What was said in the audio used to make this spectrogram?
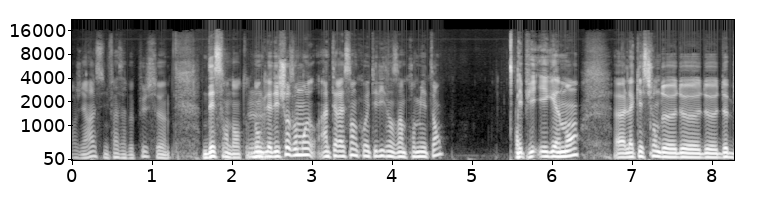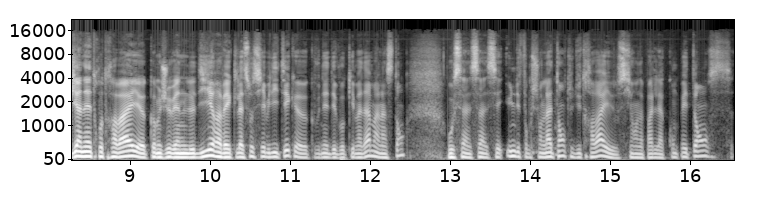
en général, c'est une phase un peu plus euh, descendante. Donc, mmh. il y a des choses vraiment intéressantes qui ont été dites dans un premier temps. Et puis également euh, la question de, bien-être au travail, euh, comme je viens de le dire, avec la sociabilité que, vous venez d'évoquer, madame, à l'instant, où ça, c'est une des fonctions latentes du travail. Aussi, on a parlé de la compétence,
